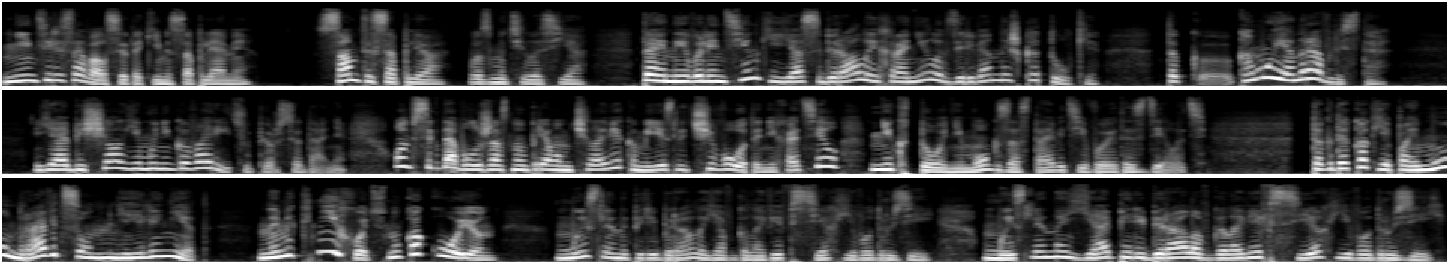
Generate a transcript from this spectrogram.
«Не интересовался такими соплями». «Сам ты сопля», — возмутилась я. «Тайные Валентинки я собирала и хранила в деревянной шкатулке. Так э, кому я нравлюсь-то?» «Я обещал ему не говорить», — уперся Даня. «Он всегда был ужасно упрямым человеком, и если чего-то не хотел, никто не мог заставить его это сделать». Тогда как я пойму, нравится он мне или нет? Намекни хоть, ну какой он? Мысленно перебирала я в голове всех его друзей. Мысленно я перебирала в голове всех его друзей.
